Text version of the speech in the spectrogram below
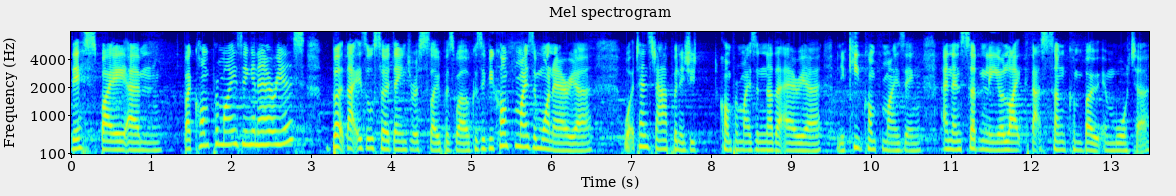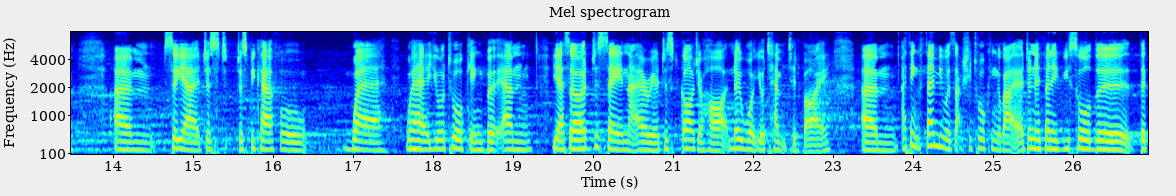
this by. Um, by compromising in areas, but that is also a dangerous slope as well. Because if you compromise in one area, what tends to happen is you compromise in another area and you keep compromising, and then suddenly you're like that sunken boat in water. Um, so yeah, just just be careful where where you're talking. But um, yeah, so I'd just say in that area, just guard your heart, know what you're tempted by. Um, I think Femi was actually talking about it. I don't know if any of you saw the the,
